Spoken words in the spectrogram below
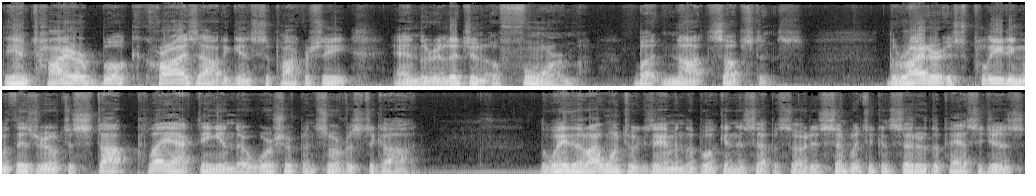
The entire book cries out against hypocrisy and the religion of form, but not substance. The writer is pleading with Israel to stop play acting in their worship and service to God. The way that I want to examine the book in this episode is simply to consider the passages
